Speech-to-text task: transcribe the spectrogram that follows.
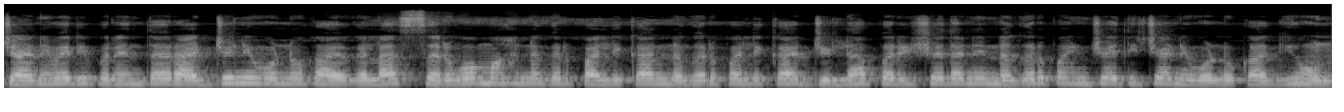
जानेवारीपर्यंत राज्य निवडणूक आयोगाला सर्व महानगरपालिका नगरपालिका जिल्हा परिषद आणि नगरपंचायतीच्या निवडणुका घेऊन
